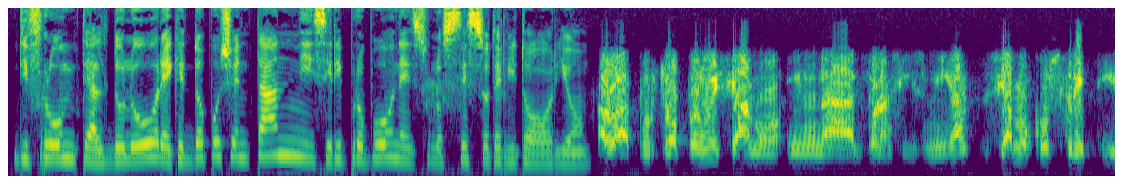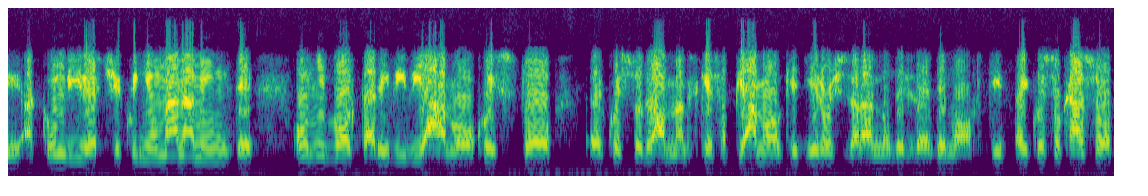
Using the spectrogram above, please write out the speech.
di fronte al dolore che dopo cent'anni si ripropone sullo stesso territorio? Allora, purtroppo noi siamo in una zona sismica, siamo costretti a conviverci e quindi umanamente ogni volta riviviamo questo eh, questo dramma perché sappiamo che dietro ci saranno delle, dei morti. In questo caso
